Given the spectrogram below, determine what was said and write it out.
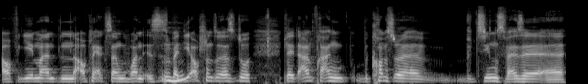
auf jemanden aufmerksam geworden. Ist es Mhm. bei dir auch schon so, dass du vielleicht Anfragen bekommst oder beziehungsweise äh,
